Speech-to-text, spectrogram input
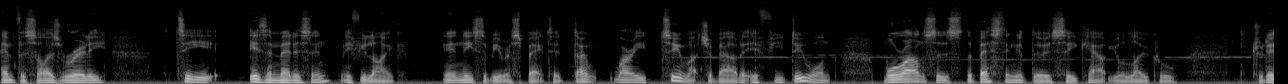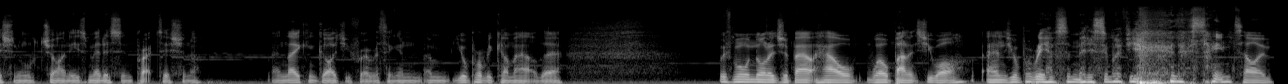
emphasize, really, tea is a medicine, if you like. It needs to be respected. Don't worry too much about it. If you do want more answers, the best thing to do is seek out your local traditional Chinese medicine practitioner, and they can guide you for everything, and, and you'll probably come out of there with more knowledge about how well balanced you are, and you'll probably have some medicine with you at the same time.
